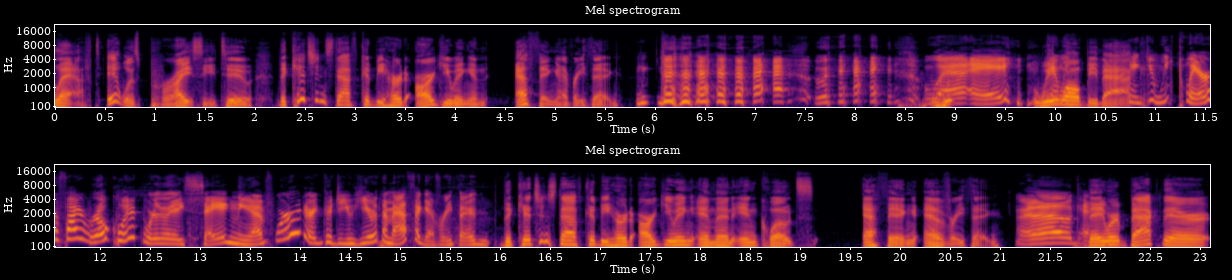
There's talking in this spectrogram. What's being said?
left. It was pricey, too. The kitchen staff could be heard arguing and effing everything. We Can won't be back. Can we clarify real quick? Were they saying the F word or could you hear them effing everything? The kitchen staff could be heard arguing and then, in quotes, effing everything. Okay. They were back there.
